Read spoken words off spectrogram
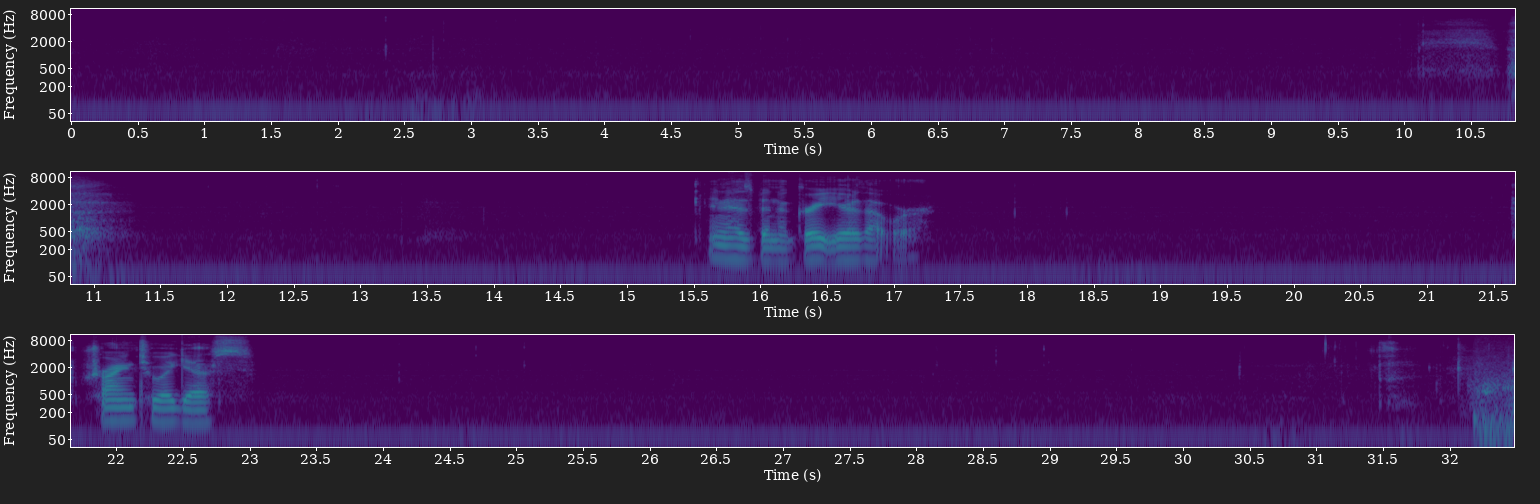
And it has been a great year that we're trying to, I guess,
